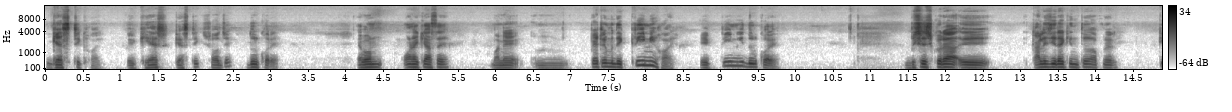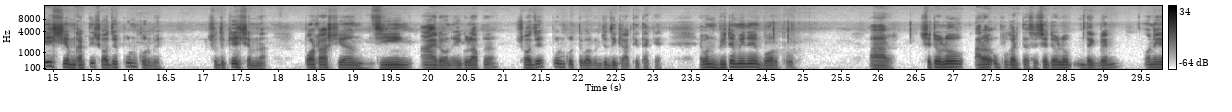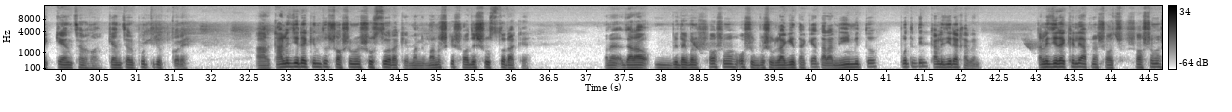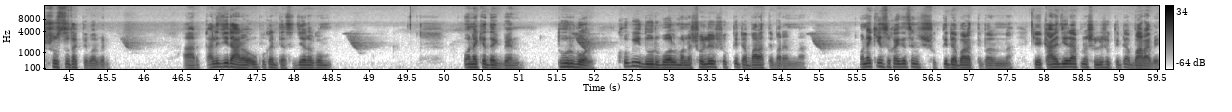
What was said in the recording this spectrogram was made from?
গ্যাস্ট্রিক হয়। এই গ্যাস, গ্যাস্ট্রিক সহজে দূর করে। এবং অনেকে আছে মানে পেটের মধ্যে কৃমি হয়, এই কৃমি দূর করে। বিশেষ করে এই কালিজিরা কিন্তু আপনার ক্যালসিয়াম ঘাটতি সহজে পূরণ করবে। শুধু ক্যালসিয়াম না, পটাশিয়াম, জিঙ্ক, আয়রন, এগুলো আপনার সহজে পূরণ করতে পারবেন যদি ঘাটতি থাকে। এবং ভিটামিনে ভরপুর। আর সেটা হলো আরও উপকারিতা আছে, সেটা হলো দেখবেন অনেকে ক্যান্সার হয়, ক্যান্সার প্রতিরোধ করে। আর কালিজিরা কিন্তু সবসময় সুস্থ রাখে মানে মানুষকে সহজে সুস্থ রাখে। মানে যারা দেখবেন সবসময় অসুখ বিসুখ লাগিয়ে থাকে, তারা নিয়মিত প্রতিদিন কালিজিরা খাবেন। কালিজিরা খেলে আপনার সব- সবসময় সুস্থ থাকতে পারবেন। আর কালিজিরা আরও উপকারিতা আছে, যেরকম অনেকে দেখবেন দুর্বল খুবই দুর্বল মানে শরীরের শক্তিটা বাড়াতে পারেন না। অনেক কিছু খাইতেছেন, শক্তিটা বাড়াতে পারেন না। কি কালিজিরা আপনার শরীর শক্তিটা বাড়াবে।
